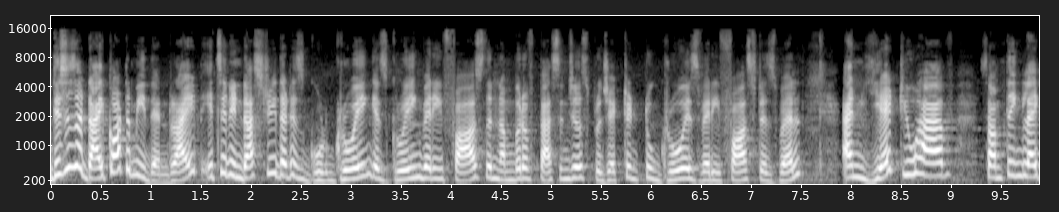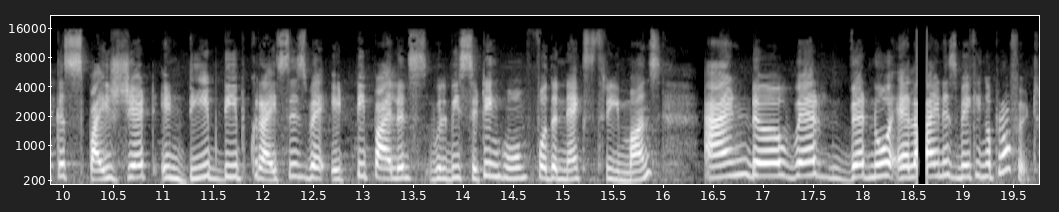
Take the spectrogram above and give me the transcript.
this is a dichotomy then, right? It's an industry that is growing, is growing very fast. The number of passengers projected to grow is very fast as well. And yet you have something like a SpiceJet in deep, deep crisis where 80 pilots will be sitting home for the next three months and uh, where, where no airline is making a profit.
